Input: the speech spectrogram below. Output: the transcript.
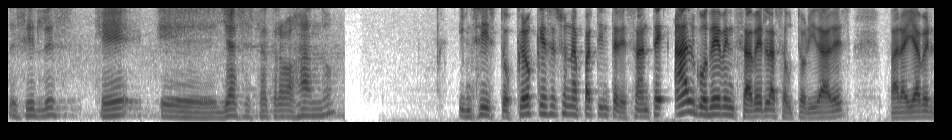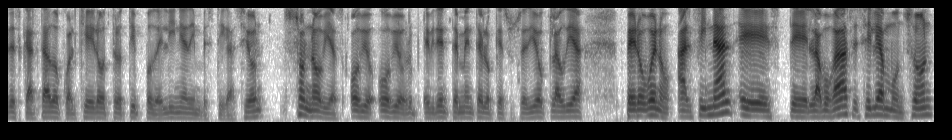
decirles que eh, ya se está trabajando insisto, creo que esa es una parte interesante. Algo deben saber las autoridades para ya haber descartado cualquier otro tipo de línea de investigación. Son obvias, obvio, obvio, evidentemente lo que sucedió, Claudia. Pero bueno, al final, este, la abogada Cecilia Monzón,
